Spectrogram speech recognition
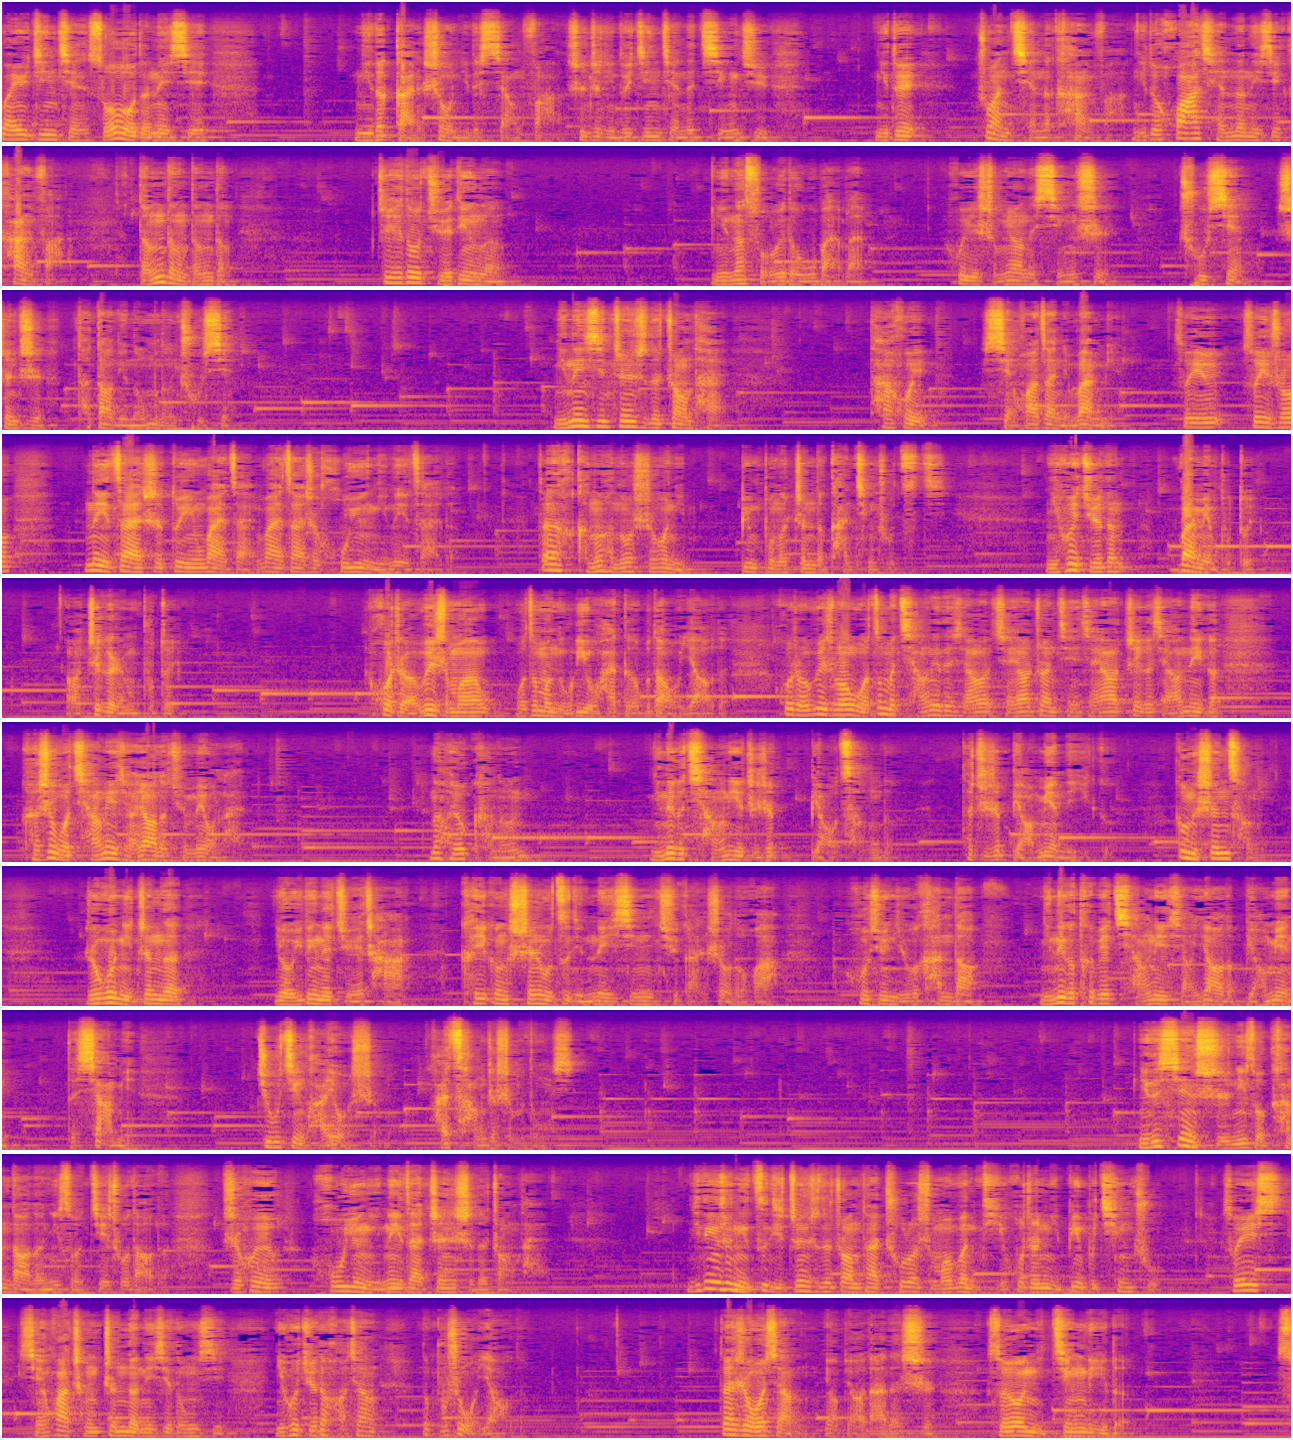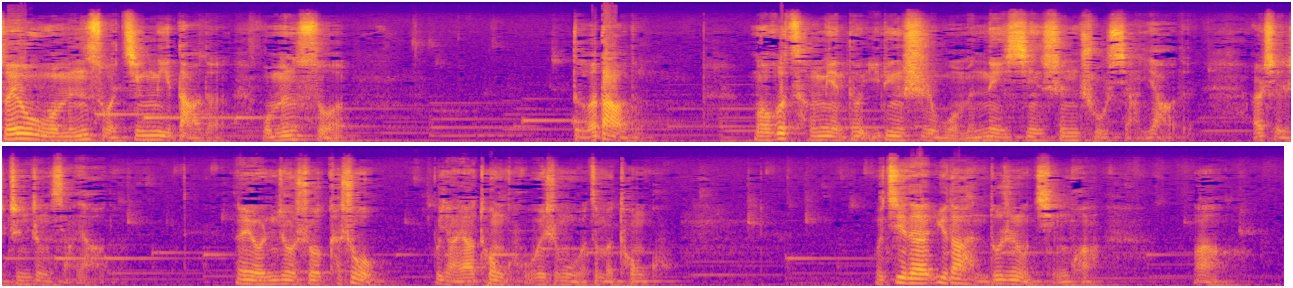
关于金钱，所有的那些你的感受、你的想法，甚至你对金钱的情绪，你对赚钱的看法，你对花钱的那些看法。等等等等，这些都决定了你那所谓的五百万会以什么样的形式出现，甚至它到底能不能出现？你内心真实的状态，它会显化在你外面。所以，所以说，内在是对应外在，外在是呼应你内在的。但可能很多时候你并不能真的看清楚自己，你会觉得外面不对，啊，这个人不对。或者为什么我这么努力我还得不到我要的？或者为什么我这么强烈的想要想要赚钱，想要这个想要那个，可是我强烈想要的却没有来？那很有可能，你那个强烈只是表层的，它只是表面的一个，更深层。如果你真的有一定的觉察，可以更深入自己的内心去感受的话，或许你会看到，你那个特别强烈想要的表面的下面，究竟还有什么？还藏着什么东西？你的现实，你所看到的，你所接触到的，只会呼应你内在真实的状态。一定是你自己真实的状态出了什么问题，或者你并不清楚，所以显化成真的那些东西，你会觉得好像那不是我要的。但是我想要表达的是，所有你经历的，所有我们所经历到的，我们所。得到的某个层面都一定是我们内心深处想要的，而且是真正想要的。那有人就说：“可是我不想要痛苦，为什么我这么痛苦？”我记得遇到很多这种情况啊，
